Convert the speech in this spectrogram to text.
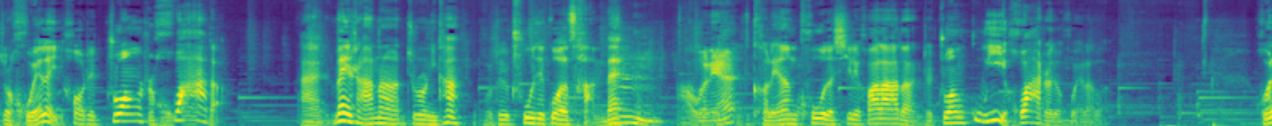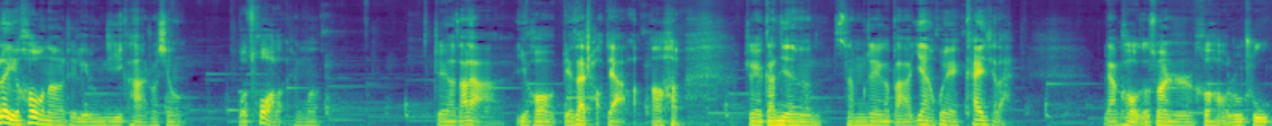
就是回来以后这妆是花的。哎，为啥呢？就是你看我这个出去过得惨呗，嗯啊，可怜可怜，哭的稀里哗啦的，这妆故意花着就回来了。回来以后呢，这李隆基一看说：“行，我错了，行吗？这个咱俩以后别再吵架了啊！这个赶紧咱们这个把宴会开起来，两口子算是和好如初。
